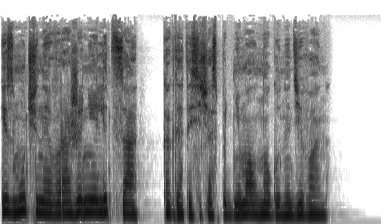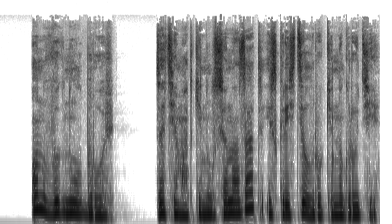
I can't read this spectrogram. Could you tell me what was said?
измученное выражение лица, когда ты сейчас поднимал ногу на диван». Он выгнул бровь затем откинулся назад и скрестил руки на груди.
